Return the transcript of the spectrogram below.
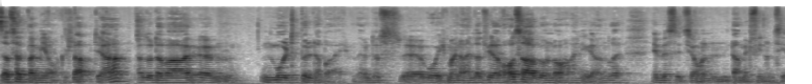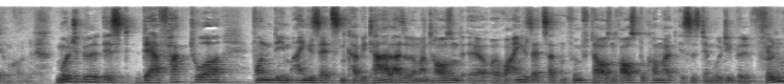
Das hat bei mir auch geklappt, ja. Also da war ähm, ein Multiple dabei, ne, das, äh, wo ich meinen Einsatz wieder raus habe und auch einige andere Investitionen damit finanzieren konnte. Multiple ist der Faktor von dem eingesetzten Kapital. Also wenn man 1000 äh, Euro eingesetzt hat und 5000 rausbekommen hat, ist es der Multiple 5. Genau.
